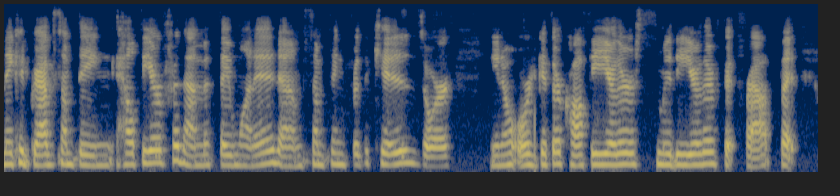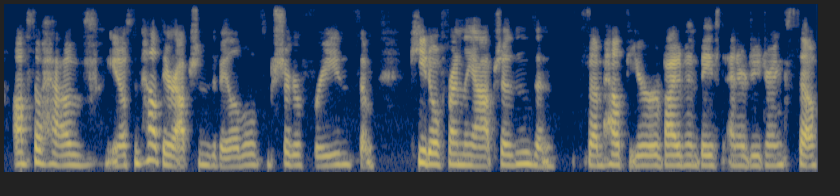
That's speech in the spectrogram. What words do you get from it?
they could grab something healthier for them if they wanted, um, something for the kids or, you know, or get their coffee or their smoothie or their fit frap, but also have, you know, some healthier options available, some sugar free and some keto friendly options and some healthier vitamin based energy drinks. So,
